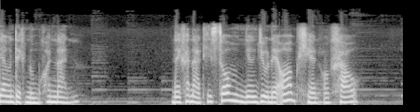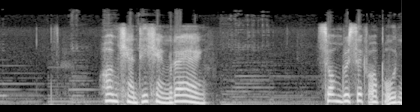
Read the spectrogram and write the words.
ยังเด็กหนุ่มคนนั้น ในขณะที่ส้มยังอยู่ในอ้อมแขนของเขา อ้อมแขนที่แข็งแรง ส้มรู้สึกอบอุ่น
